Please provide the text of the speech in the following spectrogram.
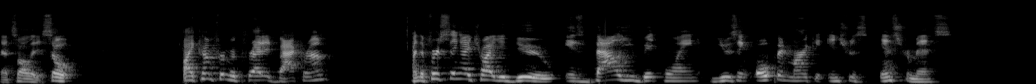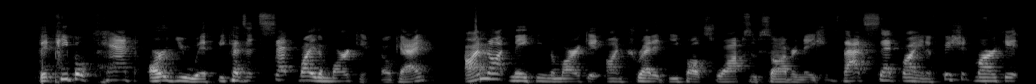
that's all it is. So I come from a credit background. And the first thing I try to do is value Bitcoin using open market interest instruments that people can't argue with because it's set by the market, okay? I'm not making the market on credit default swaps of sovereign nations. That's set by an efficient market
